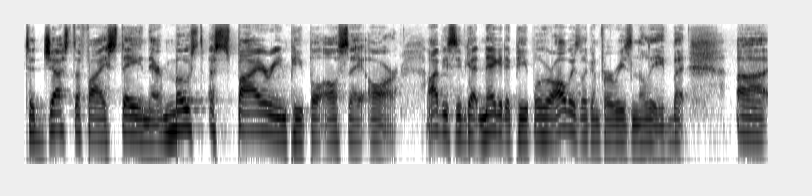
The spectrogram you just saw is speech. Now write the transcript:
to justify staying there. Most aspiring people, I'll say, are obviously you've got negative people who are always looking for a reason to leave, but uh,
